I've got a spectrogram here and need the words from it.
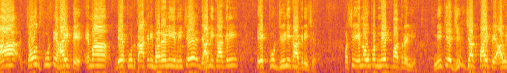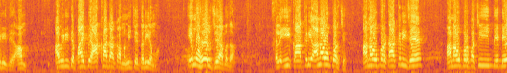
આ ચૌદ ફૂટની હાઈટે એમાં બે ફૂટ કાંકરી ભરેલી નીચે, જાડી કાંકરી, એક ફૂટ ઝીણી કાંકરી છે. પછી એના ઉપર નેટ પાથરેલી નીચે ઝીકઝાક પાઇપે આવી રીતે, આમ, આવી રીતે પાઇપે આખા ટાંકામાં નીચે તરિયામાં એમાં હોલ છે આ બધા. એટલે એ કાંકરી આના ઉપર છે. આના ઉપર કાંકરી છે. આના ઉપર પછી બે બે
